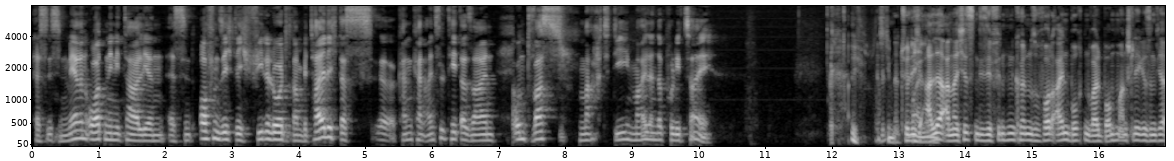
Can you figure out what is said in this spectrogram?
es ist in mehreren Orten in Italien. Es sind offensichtlich viele Leute daran beteiligt. Das äh, kann kein Einzeltäter sein. Und was macht die Mailänder Polizei? Ich, Natürlich Mailänder. alle Anarchisten, die sie finden können, sofort einbuchten, weil Bombenanschläge sind ja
